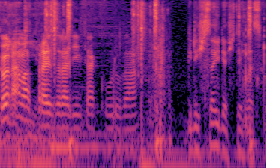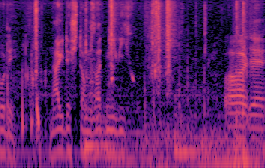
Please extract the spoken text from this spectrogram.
Ako Takový, nám jaký je. prezradí ta kurva? Když sejdeš tyhle schody, najdeš tam zadní východ. Pohode.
